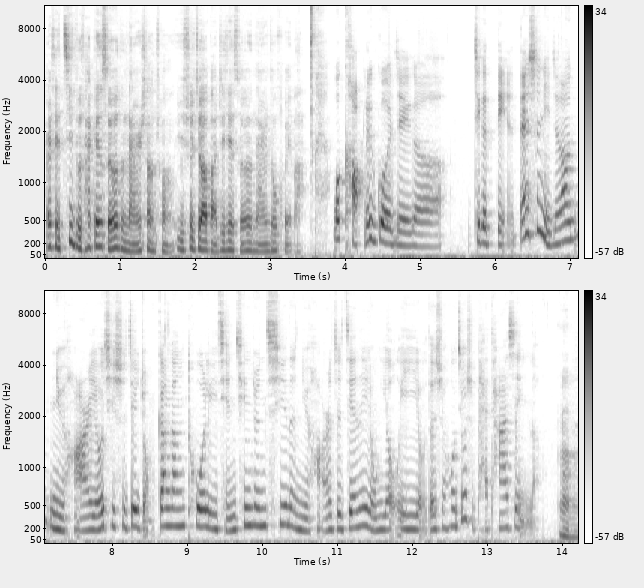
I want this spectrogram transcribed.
而且嫉妒他跟所有的男人上床，于是就要把这些所有的男人都毁了。我考虑过这个这个点，但是你知道，女孩儿，尤其是这种刚刚脱离前青春期的女孩儿之间那种友谊，有的时候就是排他性的。嗯，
